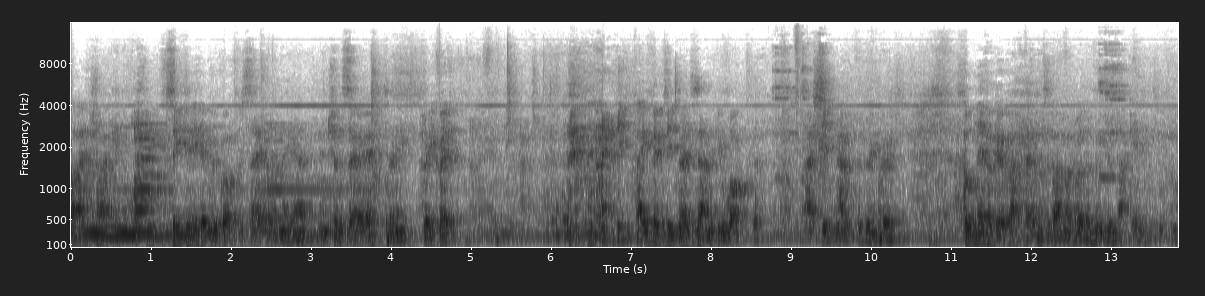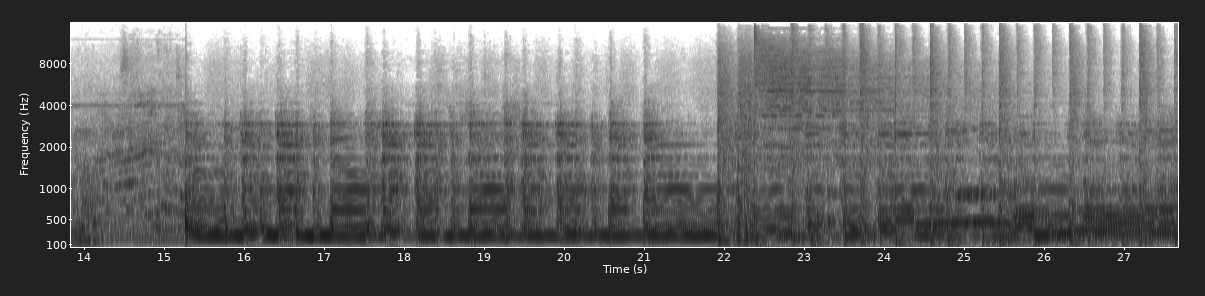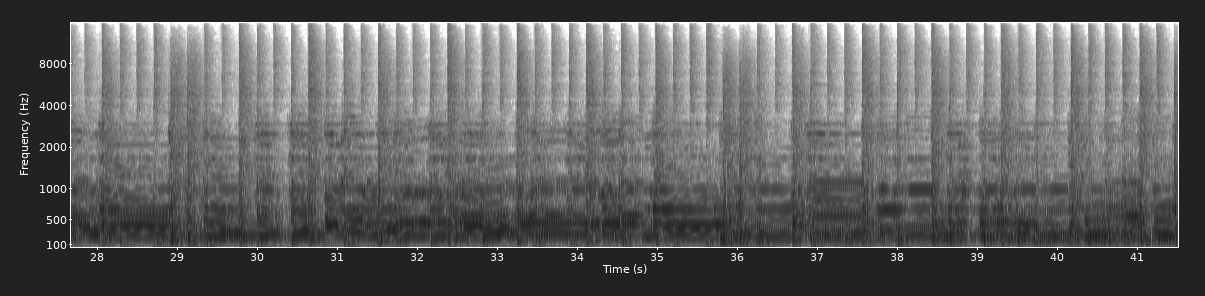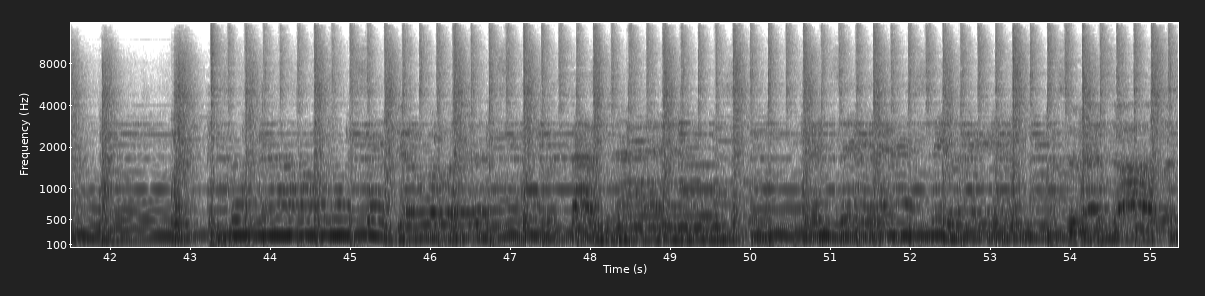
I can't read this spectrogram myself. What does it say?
five track CD that we've got for sale in the uh, entrance area. Three quid. you pay 15 pence down if you want, but actually you can have it for three quid. It's called Never Go Back Home. It's about my brother moving back in with my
